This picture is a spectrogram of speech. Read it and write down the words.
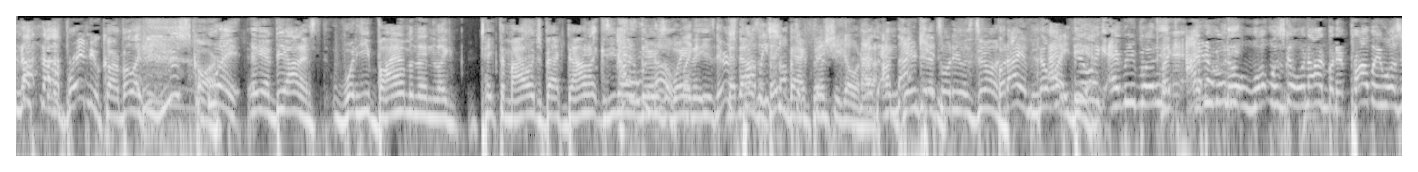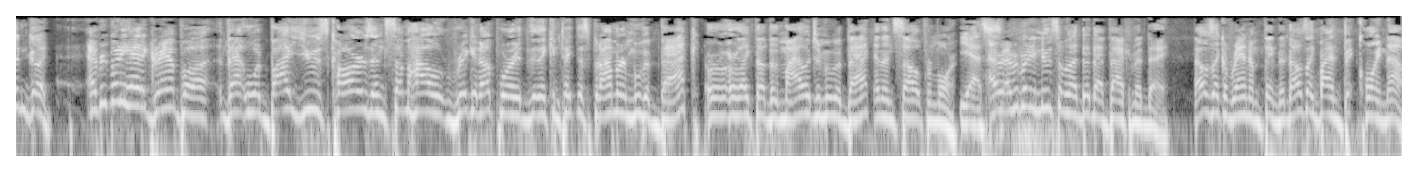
not, not a brand new car, but like a used car. Wait, yeah, be honest. Would he buy them and then like take the mileage back down? Because you know there's know. a way Like, that he's, there's that, that was probably a thing something back then. fishy going on. I, I'm I'm not guarantee that's what he was doing. But I have no I idea. feel like everybody, Like I don't know what was going on, but it probably wasn't good. Everybody had a grandpa that would buy used cars and somehow rig it up where they can take the speedometer and move it back, or, or like the, the mileage and move it back, and then sell it for more. Yes. Everybody knew someone that did that back in the day. That was like a random thing. That was like buying Bitcoin now.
